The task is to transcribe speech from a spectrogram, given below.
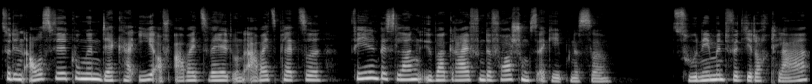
Zu den Auswirkungen der KI auf Arbeitswelt und Arbeitsplätze fehlen bislang übergreifende Forschungsergebnisse. Zunehmend wird jedoch klar,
